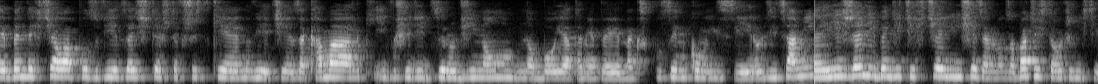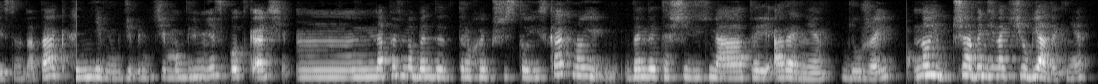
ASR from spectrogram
Y, Będę chciała pozwiedzać też te wszystkie, no wiecie, zakamarki i posiedzieć z rodziną, no bo ja tam jadę jednak z kuzynką i z jej rodzicami. Y, Jeżeli będziecie chcieli się ze mną zobaczyć, to oczywiście jestem na tak. Nie wiem, gdzie będziecie mogli mnie spotkać. Mm, Na pewno będę trochę przy stoiskach, no i będę też siedzieć na tej arenie dłużej. No i trzeba będzie na jakiś obiadek, nie?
